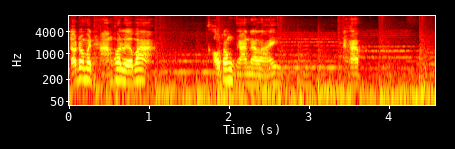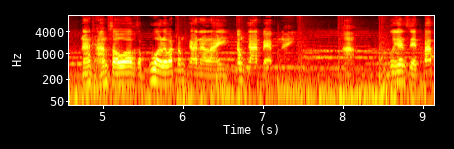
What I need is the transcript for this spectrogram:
เราต้องไปถามเขาเลยว่า เขาต้องการอะไรนะครับนะถามสวกับพวกเลยว่าต้องการอะไร ต้องการแบบไหนอะคุยกันเสร็จปั๊บ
